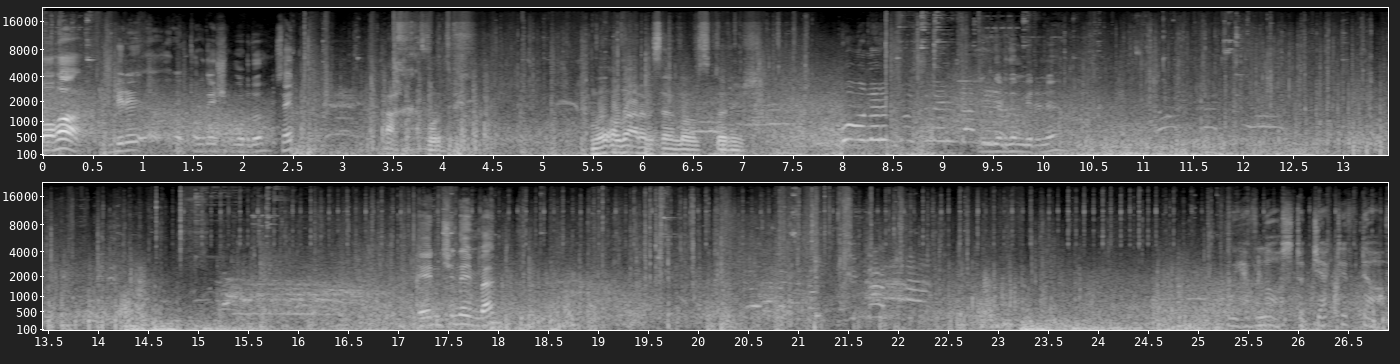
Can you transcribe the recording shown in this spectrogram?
Oha. Biri evet, çok değişik vurdu. Sen Ah vurdu. O- o da Arabistan'ın lobusu dönüyor. İndirdim birini. Evin içindeyim ben. We have lost objective Duff.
